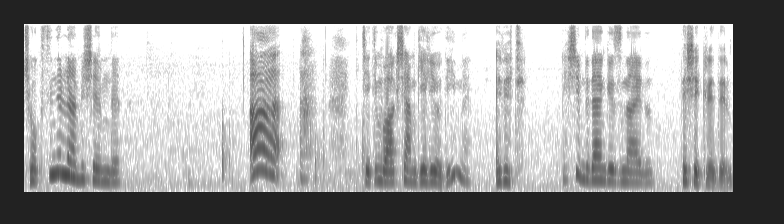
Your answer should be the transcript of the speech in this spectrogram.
Çok sinirlenmiş hem de. Aa, Çetin bu akşam geliyor değil mi? Evet, E, Şimdiden gözün aydın. teşekkür ederim.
